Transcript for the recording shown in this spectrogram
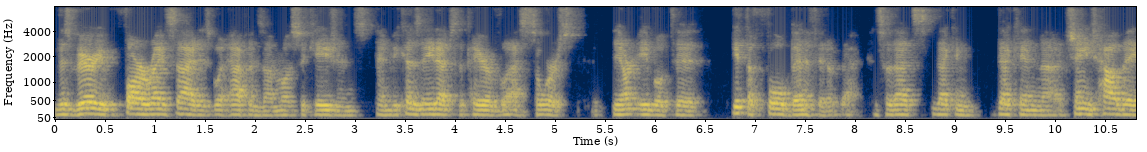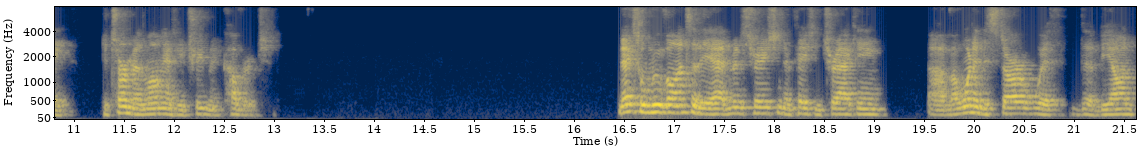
this very far right side is what happens on most occasions. And because ADAP's the payer of last source, they aren't able to get the full benefit of that. And so that's that can that can uh, change how they determine long-acting treatment coverage. Next, we'll move on to the administration and patient tracking. Um, I wanted to start with the Beyond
